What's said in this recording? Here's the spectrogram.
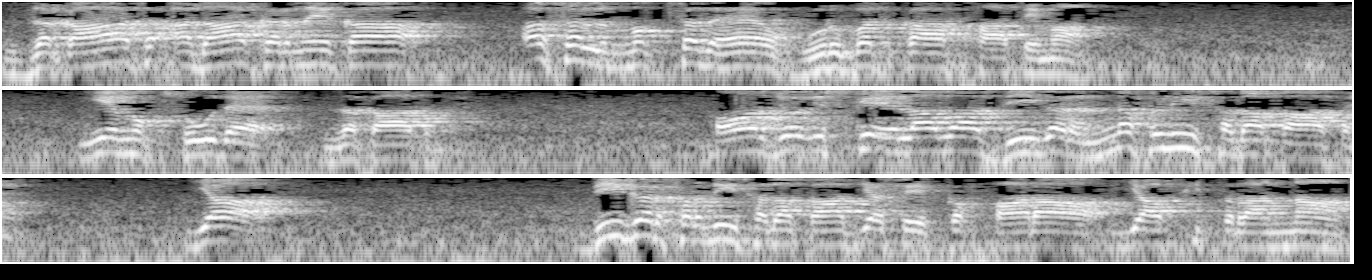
زکوٰۃ ادا کرنے کا اصل مقصد ہے غربت کا خاتمہ۔ یہ مقصود ہے زکوٰۃ میں۔ اور جو اس کے علاوہ دیگر نفلی صداقات ہیں، یا دیگر فردی صداقات جیسے کفارہ یا فطرانہ،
